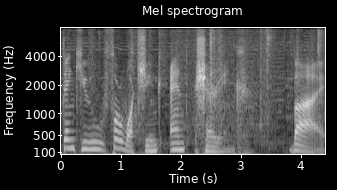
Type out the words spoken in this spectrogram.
Thank you for watching and sharing. Bye.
